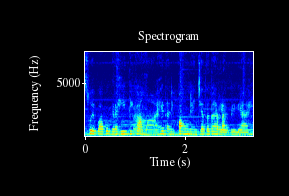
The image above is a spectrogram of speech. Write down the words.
स्वयंपाक वगैरे ही ती कामं आहेत आणि पाहुण्यांची आता धार लागलेली आहे.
